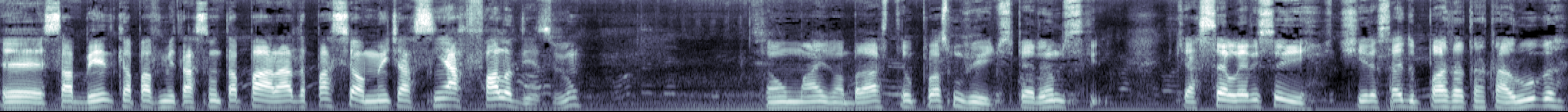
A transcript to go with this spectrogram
É, sabendo que a pavimentação está parada parcialmente, assim é a fala deles, viu? Então, mais um abraço, até o próximo vídeo. Esperamos que, que acelere isso aí. Tira, sai do passo da tartaruga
